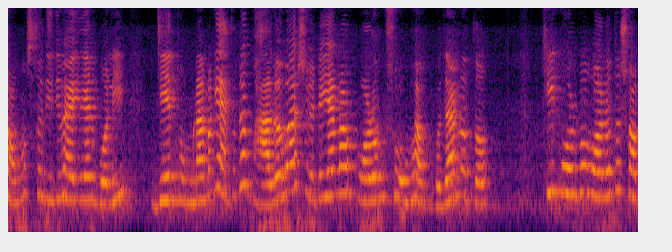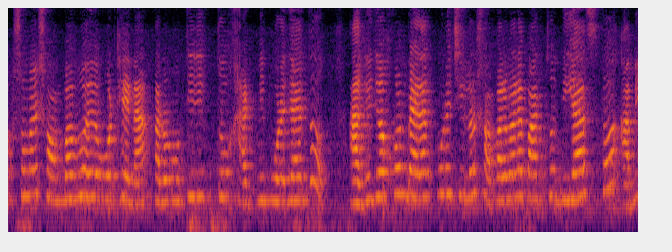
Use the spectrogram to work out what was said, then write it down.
সমস্ত দিদিভাইদের বলি যে তোমরা আমাকে এতটা ভালোবাসো, এটাই আমার পরম সৌভাগ্য, জানো তো। কি করব বলো তো? সব সময় সম্ভব হয়ে ওঠে না, কারণ অতিরিক্ত খাটনি পড়ে যায় তো। আগে যখন ব্যারাকপুরে ছিল, সকালবেলা পার্থ দিয়ে আসতো, আমি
